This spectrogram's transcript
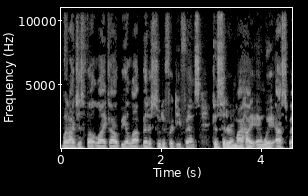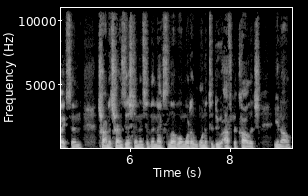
but I just felt like I would be a lot better suited for defense, considering my height and weight aspects, and trying to transition into the next level and what I wanted to do after college. You know,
